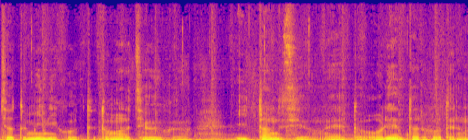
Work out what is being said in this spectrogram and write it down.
ちょっと見に行こうって友達が言うから行ったんですよ、えーと、オリエンタルホテルの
